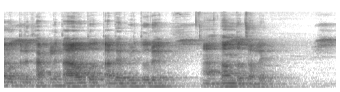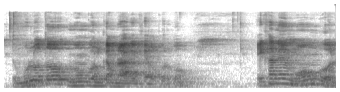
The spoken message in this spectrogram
একত্রে থাকলে তারাও তো তাদের ভিতরে দ্বন্দ্ব চলে। তো মূলত মঙ্গলকে আমরা আগে খেয়াল করব। এখানে মঙ্গল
